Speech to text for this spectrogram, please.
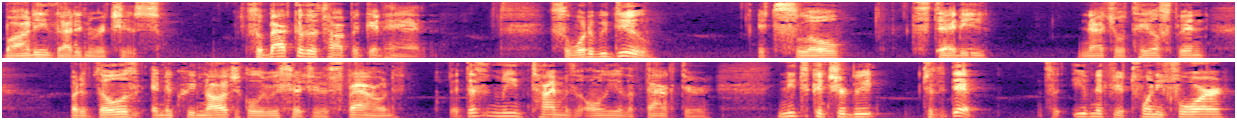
Body that enriches. So back to the topic at hand. So what do we do? It's slow, steady, natural tailspin. But if those endocrinological researchers found, that doesn't mean time is only a factor. You need to contribute to the dip. So even if you're 24,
